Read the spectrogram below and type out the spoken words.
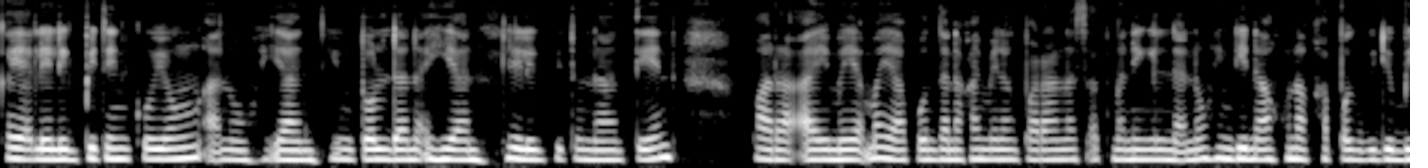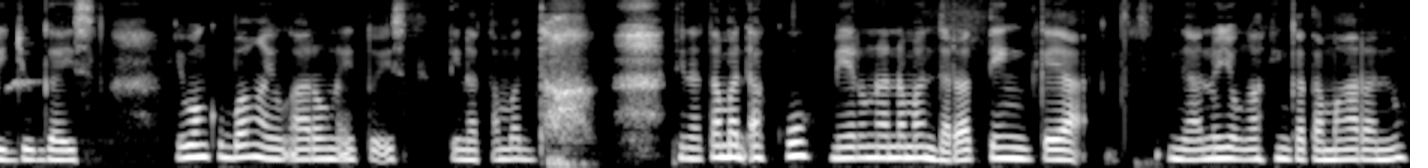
Kaya liligpitin ko yung ano, yan, yung tolda na iyan, liligpitin natin para ay maya-maya punta na kami ng Paranas at maningil na no. Hindi na ako nakapag-video-video guys. Iwan ko ba ngayong araw na ito is tinatamad. tinatamad ako. Meron na naman darating kaya inaano yung aking katamaran no.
